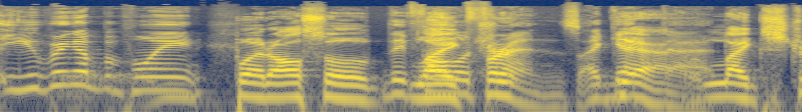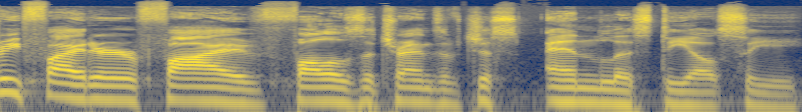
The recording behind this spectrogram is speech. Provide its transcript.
you bring up a point. but also They like follow for- trends. I get yeah, that. like Street Fighter Five follows the trends of just endless DLC,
